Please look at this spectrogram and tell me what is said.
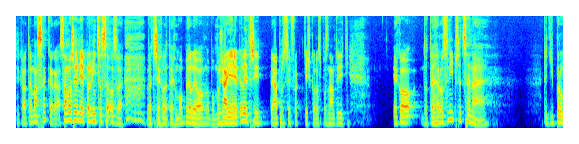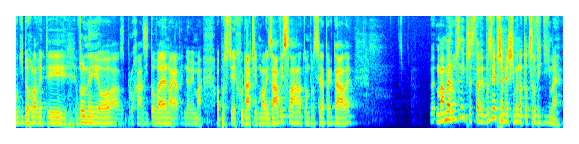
Říkal, to je masakr. A samozřejmě první, co se ozve, ve třech letech mobil, jo, nebo možná je nebyly tři, já prostě fakt těžko rozpoznám ty děti. Jako, to je hrozný přece ne. Teď proudí do hlavy ty vlny, jo, a prochází to ven a já teď nevím, a, a prostě chudáček malý závislá na tom prostě a tak dále. Máme různé představy, různě přemýšlíme na to, co vidíme.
